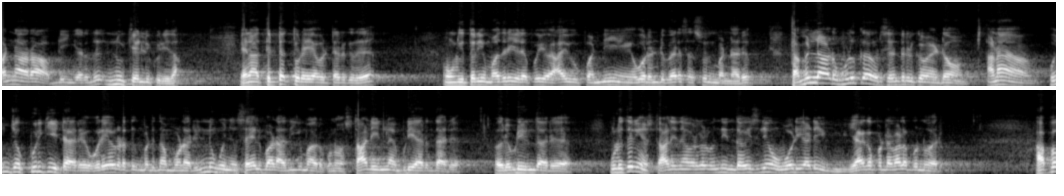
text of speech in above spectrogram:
பண்ணாரா அப்படிங்கிறது இன்னும் கேள்விக்குறி தான் ஏன்னா திட்டத்துறை அவர்கிட்ட இருக்குது. உங்களுக்கு தெரியும் மதுரையில் போய் ஆய்வு பண்ணி ஒரு ரெண்டு பேரை சஸ்பெண்ட் பண்ணார். தமிழ்நாடு முழுக்க அவர் சென்றிருக்க வேண்டும். ஆனால் கொஞ்சம் குறுக்கிட்டார். ஒரே ஒரு இடத்துக்கு மட்டும்தான் போனார். இன்னும் கொஞ்சம் செயல்பாடு அதிகமாக இருக்கணும். ஸ்டாலின்லாம் எப்படியா இருந்தார்? அவர் எப்படி இருந்தார்? உங்களுக்கு தெரியும் ஸ்டாலின் அவர்கள் வந்து இந்த வயசுலேயும் ஓடி ஆடி ஏகப்பட்ட வேலை பண்ணுவார். அப்போ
